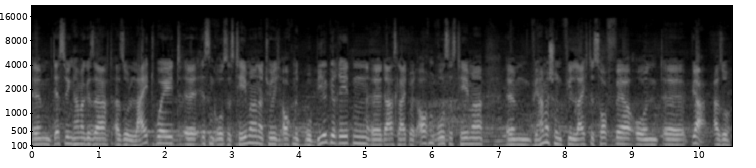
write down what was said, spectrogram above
Ähm, deswegen haben wir gesagt, also Lightweight äh, ist ein großes Thema, natürlich auch mit Mobilgeräten, äh, da ist Lightweight auch ein großes Thema. Ähm, wir haben ja schon viel leichte Software und äh, ja, also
